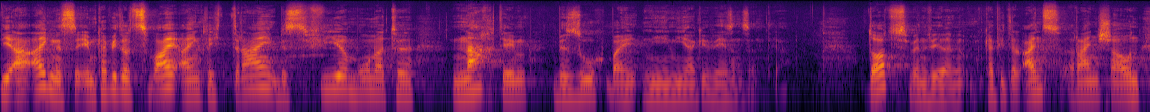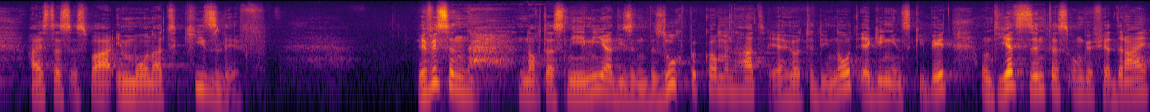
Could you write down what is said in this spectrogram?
die Ereignisse im Kapitel 2 eigentlich drei bis vier Monate nach dem Besuch bei Nehemia gewesen sind. Dort, wenn wir in Kapitel 1 reinschauen, heißt es, es war im Monat Kislev. Wir wissen noch, dass Nehemia diesen Besuch bekommen hat. Er hörte die Not, er ging ins Gebet und jetzt sind es ungefähr drei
